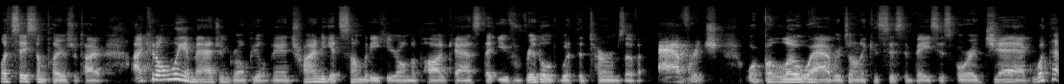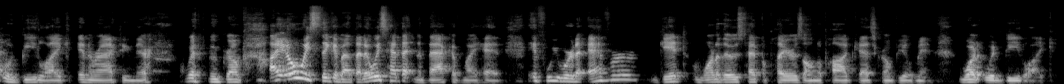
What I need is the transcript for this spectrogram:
Let's say some players retire. I can only imagine, grumpy old man, trying to get somebody here on the podcast that you've riddled with the terms of average or below average on a consistent basis, or a jag. What that would be like interacting there. with Grump. I always think about that. I always have that in the back of my head. If we were to ever get one of those type of players on the podcast, Grumpy Old Man, what it would be like.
